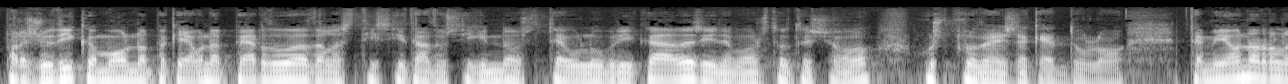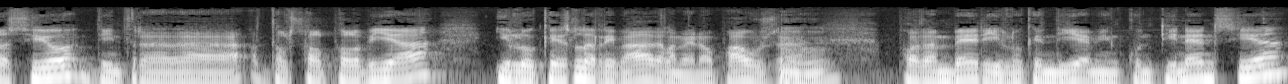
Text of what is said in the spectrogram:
perjudica molt no? perquè hi ha una pèrdua d'elasticitat, o sigui, no esteu lubricades i llavors tot això us produeix aquest dolor. També hi ha una relació dintre de, del sol pelvià i el que és l'arribada de la menopausa. Uh -huh. Poden haver-hi el que en diem incontinència,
